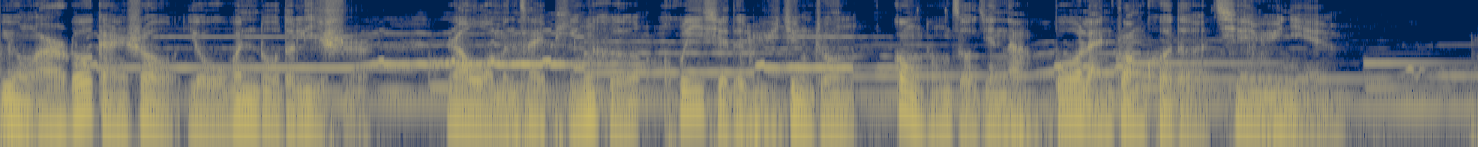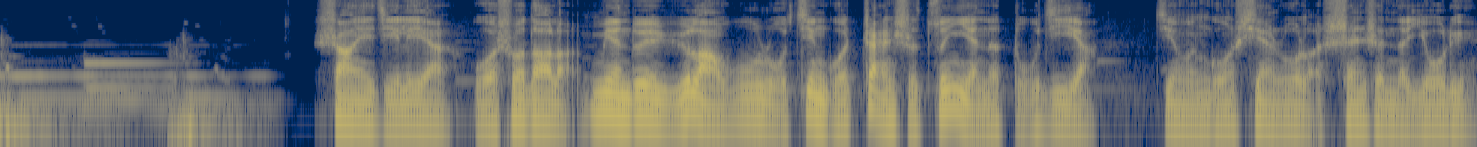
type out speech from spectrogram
用耳朵感受有温度的历史，让我们在平和诙谐的语境中，共同走进那波澜壮阔的千余年。上一集里啊，我说到了，面对于朗侮辱晋国战士尊严的毒计呀，晋文公陷入了深深的忧虑。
